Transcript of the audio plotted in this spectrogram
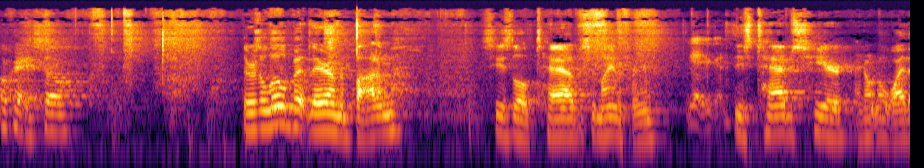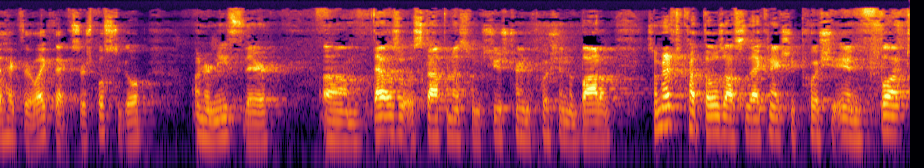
Okay, so there was a little bit there on the bottom. See these little tabs in my frame. Yeah, you're good. These tabs here, I don't know why the heck they're like that because they're supposed to go underneath there. Um, that was what was stopping us when she was trying to push in the bottom. So I'm gonna have to cut those off so that I can actually push in. But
